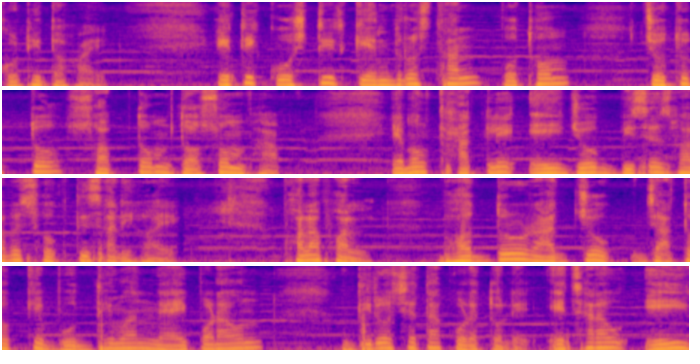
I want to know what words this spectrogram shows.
গঠিত হয়। এটি কোষ্ঠীর কেন্দ্রস্থান, প্রথম, চতুর্থ, সপ্তম, দশম ভাব এবং থাকলে এই যোগ বিশেষভাবে শক্তিশালী হয়। ফলাফল, ভদ্র রাজ্য জাতককে বুদ্ধিমান, ন্যায়পরায়ণ, দৃঢ়চেতা করে তোলে। এছাড়াও এই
